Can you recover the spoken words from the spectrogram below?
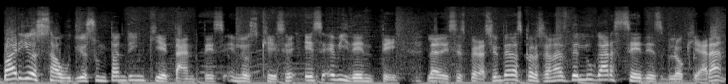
varios audios un tanto inquietantes en los que es evidente la desesperación de las personas del lugar se desbloquearán.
